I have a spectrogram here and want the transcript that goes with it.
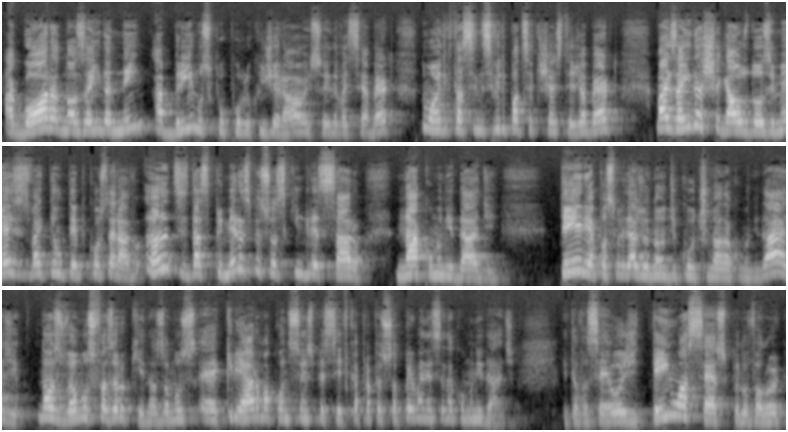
Agora, nós ainda nem abrimos para o público em geral, isso ainda vai ser aberto. No momento que está sendo esse vídeo, pode ser que já esteja aberto, mas ainda chegar aos 12 meses, vai ter um tempo considerável. Antes das primeiras pessoas que ingressaram na comunidade terem a possibilidade ou não de continuar na comunidade, nós vamos fazer o quê? Nós vamos é, criar uma condição específica para a pessoa permanecer na comunidade. Então você hoje tem o acesso pelo valor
